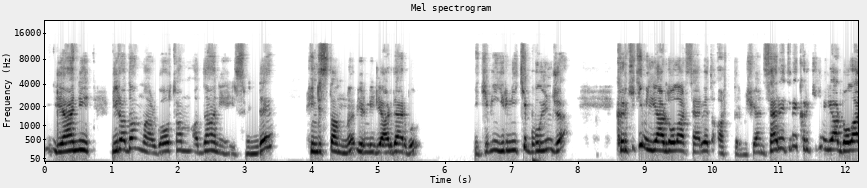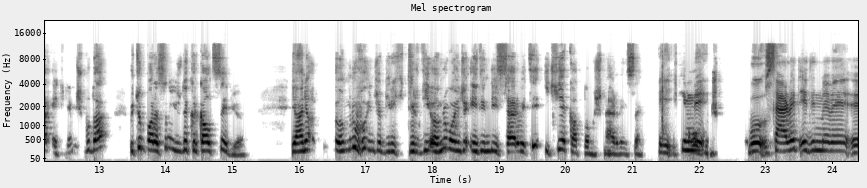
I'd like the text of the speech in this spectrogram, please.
yani bir adam var Gautam Adani isminde Hindistanlı bir milyarder bu. 2022 boyunca 42 milyar dolar servet arttırmış. Yani servetine 42 milyar dolar eklemiş. Bu da bütün parasının yüzde 46'sı ediyor. Yani ömrü boyunca biriktirdiği, ömrü boyunca edindiği serveti ikiye katlamış neredeyse. Şimdi Olmuş. bu servet edinme ve e,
